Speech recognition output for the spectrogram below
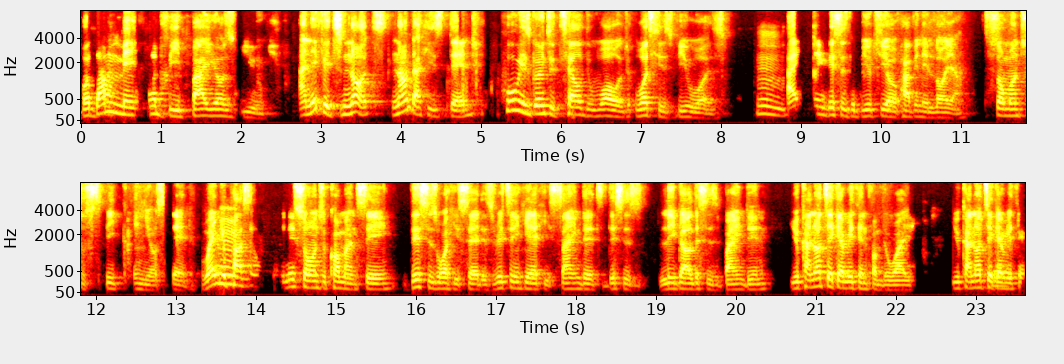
But that may not be Bayo's view. And if it's not, now that he's dead, who is going to tell the world what his view was? Hmm. I think this is the beauty of having a lawyer, someone to speak in your stead. When you Hmm. pass you need someone to come and say, This is what he said, it's written here, he signed it, this is legal, this is binding. You cannot take everything from the wife, you cannot take Yeah. everything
